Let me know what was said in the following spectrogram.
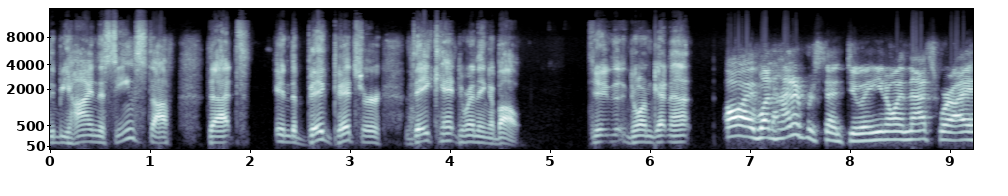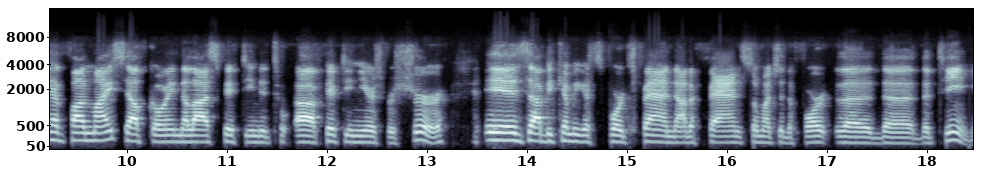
the behind the scenes stuff that in the big picture they can't do anything about. Do you, know what I'm getting at? Oh, I 100% doing, you know, and that's where I have found myself going the last 15 to uh, 15 years for sure is uh, becoming a sports fan, not a fan so much of the fort, the, the, the team,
